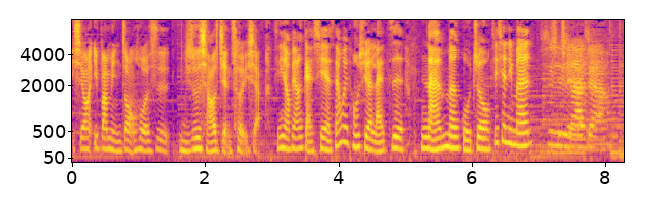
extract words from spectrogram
希望一般民众或者是你就是想要检测一下。今天要非常感谢三位同学来自南门国中，谢谢你们，谢谢大家。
